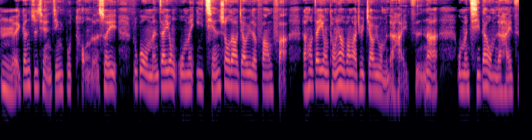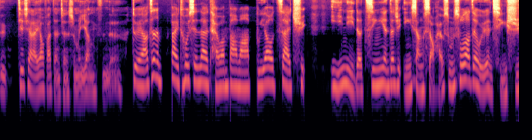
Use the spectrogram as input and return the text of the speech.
嗯，对，跟之前已经不同了。所以如果我们在用我们以前受到教育的方法，然后再用同样的方法去教育我们的孩子。那我们期待我们的孩子接下来要发展成什么样子呢？对啊，真的拜托，现在台湾爸妈不要再去以你的经验再去影响小孩。什么说到这，我有点情绪。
